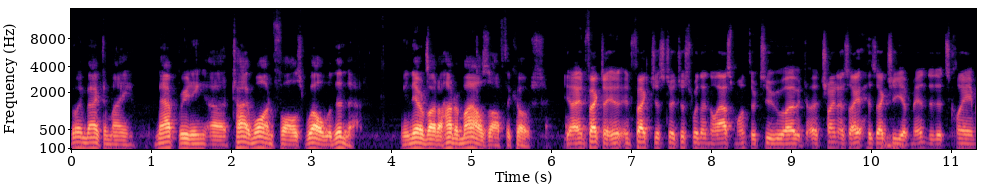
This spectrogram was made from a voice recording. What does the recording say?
going back to my map reading, uh, Taiwan falls well within that. I mean, they're about 100 miles off the coast. Yeah, in fact, in fact, just uh, just within the last month or two, uh, uh, China has, has actually amended its claim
